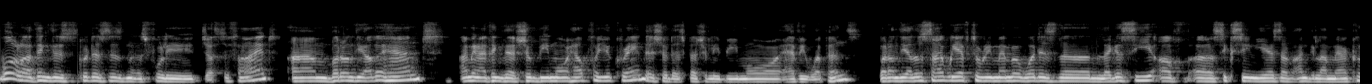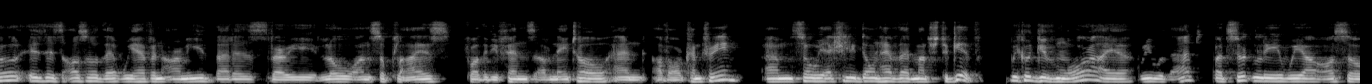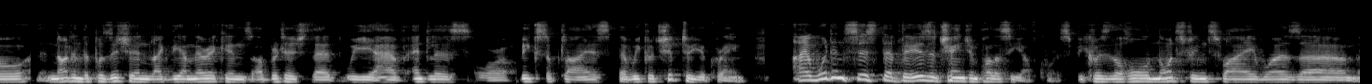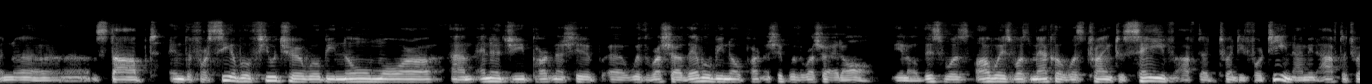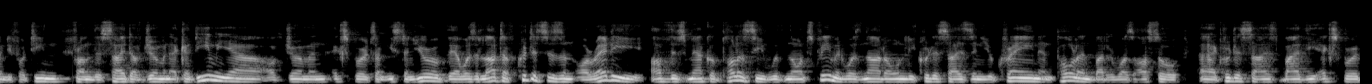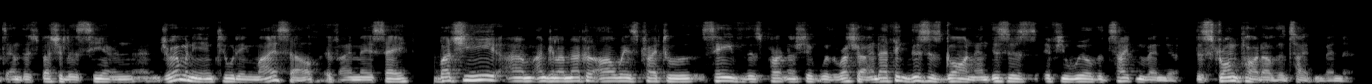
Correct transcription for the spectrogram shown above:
Well, I think this criticism is fully justified. Um, but on the other hand, I mean, I think there should be more help for Ukraine. There should especially be more heavy weapons. But on the other side, we have to remember what is the legacy of uh, 16 years of Angela Merkel. Is It is also that we have an army that is very low on supplies for the defense of NATO and of our country. Um, so we actually don't have that much to give. We could give more, I agree with that. But certainly, we are also not in the position like the Americans or British that we have endless or big supplies that we could ship to Ukraine. I would insist that there is a change in policy, of course, because the whole Nord Stream 2 was um, uh, stopped. In the foreseeable future, will be no more um, energy partnership uh, with Russia. There will be no partnership with Russia at all. You know, this was always what Merkel was trying to save after 2014. I mean, after 2014, from the side of German academia, of German experts on Eastern Europe, there was a lot of criticism already of this Merkel policy with Nord Stream. It was not only criticized in Ukraine and Poland, but it was also uh, criticized by the experts and the specialists here in Germany, including myself, if I may say. But she, um, Angela Merkel, always tried to save this partnership with Russia. And I think this is gone. And this is, if you will, the Zeitenwende, the strong part of the Zeitenwende.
